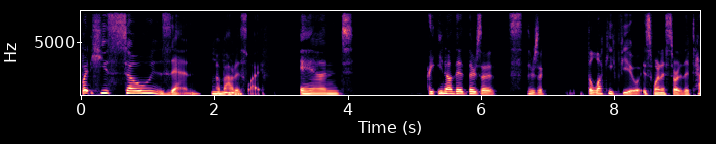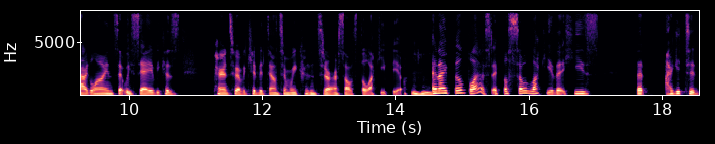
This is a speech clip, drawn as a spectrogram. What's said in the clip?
but he's so zen about Mhm. his life and I, you know there, there's a there's a the lucky few is one of sort of the taglines that we say because parents who have a kid with Down syndrome, we consider ourselves the lucky few. Mhm. And I feel blessed. I feel so lucky that he's that I get to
